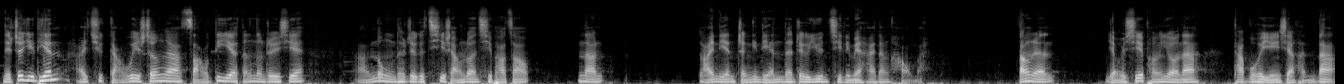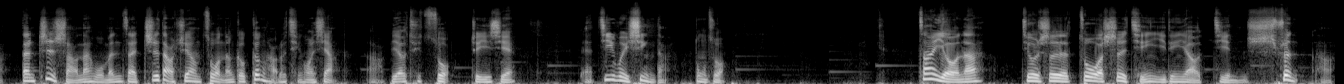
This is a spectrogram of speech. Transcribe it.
你这几天还去搞卫生啊、扫地啊等等这些，啊，弄得这个气场乱七八糟，那来年整一年的这个运气里面还能好吗？当然，有一些朋友呢，他不会影响很大，但至少呢，我们在知道这样做能够更好的情况下。啊，不要去做这一些，呃，忌讳性的动作。再有呢，就是做事情一定要谨慎啊，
